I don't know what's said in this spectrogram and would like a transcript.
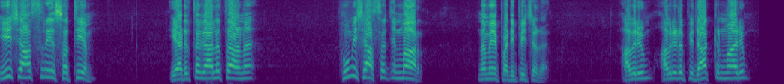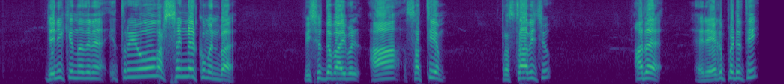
ഈ ശാസ്ത്രീയ സത്യം ഈ അടുത്ത കാലത്താണ് ഭൂമിശാസ്ത്രജ്ഞന്മാർ നമ്മെ പഠിപ്പിച്ചത്. അവരും അവരുടെ പിതാക്കന്മാരും ജനിക്കുന്നതിന് എത്രയോ വർഷങ്ങൾക്ക് മുൻപ് വിശുദ്ധ ബൈബിൾ ആ സത്യം പ്രസ്താവിച്ചു. അത് രേഖപ്പെടുത്തി.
